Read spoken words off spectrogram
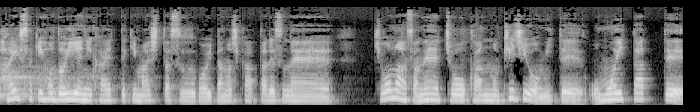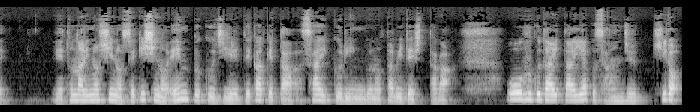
はい、先ほど家に帰ってきました。すごい楽しかったですね。今日の朝ね、長官の記事を見て思い立って、え隣の市の関市の遠福寺へ出かけたサイクリングの旅でしたが、往復だいたい約30キロ。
